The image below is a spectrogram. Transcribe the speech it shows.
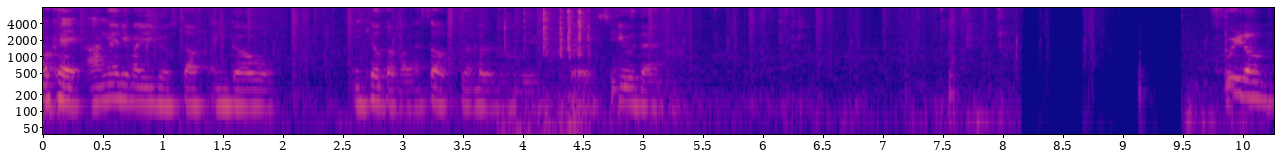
Okay, I'm gonna do my usual stuff and go and kill them by myself because I'm better than you. So, see you then. Freedom.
